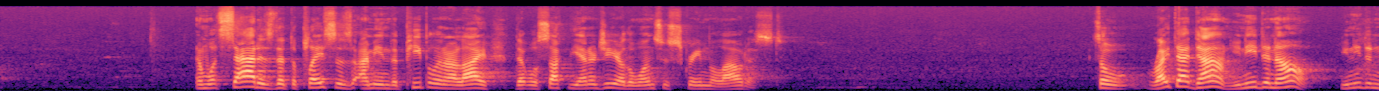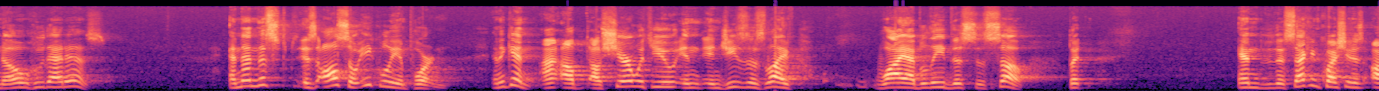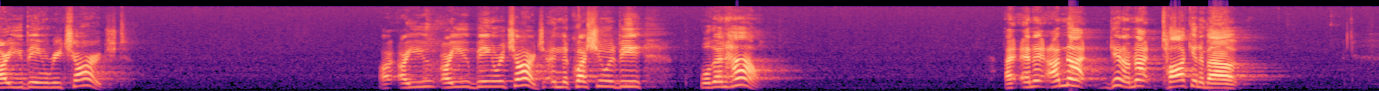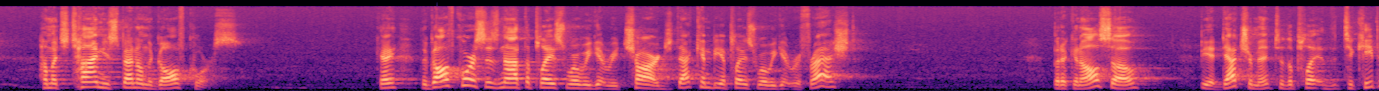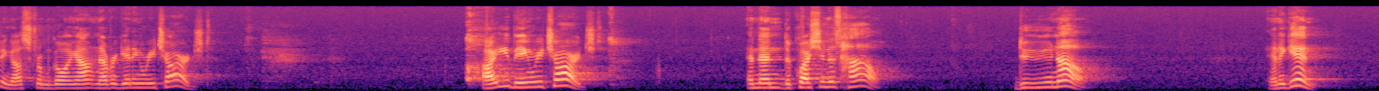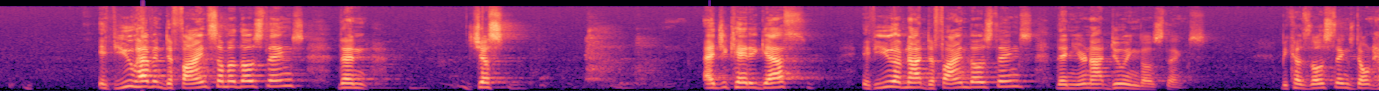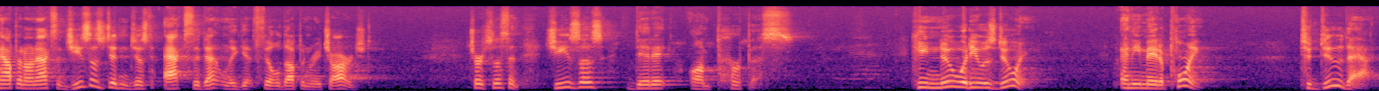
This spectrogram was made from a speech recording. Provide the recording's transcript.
And what's sad is that the places, I mean, the people in our life that will suck the energy are the ones who scream the loudest. So write that down. You need to know. You need to know who that is. And then this is also equally important. And again, I'll, I'll share with you in, in Jesus' life why I believe this is so. And the second question is are you being recharged? Are, are, you, are you being recharged? And the question would be, well, then how? I, and I, I'm not, again, I'm not talking about how much time you spend on the golf course. Okay? The golf course is not the place where we get recharged. That can be a place where we get refreshed. But it can also be a detriment to, the play, to keeping us from going out and never getting recharged. Are you being recharged? And then the question is how? Do you know? And again, if you haven't defined some of those things, then just educated guess. If you have not defined those things, then you're not doing those things. Because those things don't happen on accident. Jesus didn't just accidentally get filled up and recharged. Church, listen, Jesus did it on purpose. He knew what he was doing, and he made a point to do that.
